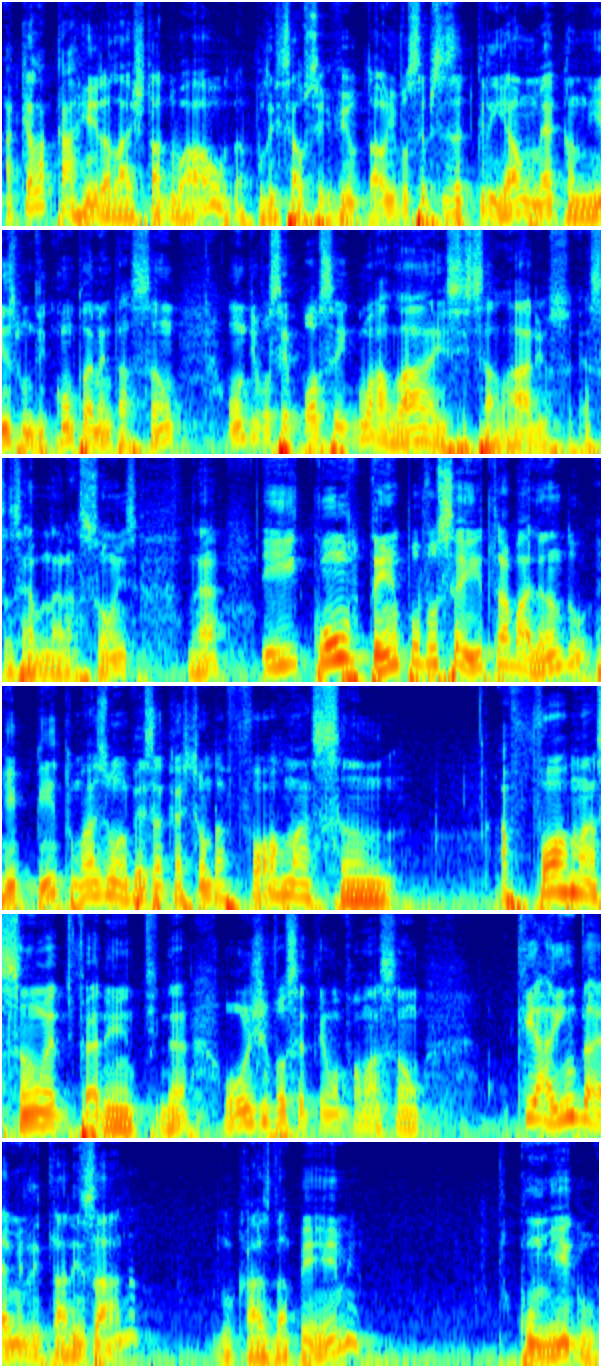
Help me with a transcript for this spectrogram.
aquela carreira lá estadual, da policial civil tal, e você precisa criar um mecanismo de complementação onde você possa igualar esses salários, essas remunerações, né? E com o tempo você ir trabalhando, repito mais uma vez, a questão da formação. A formação é diferente, né? Hoje você tem uma formação que ainda é militarizada, no caso da PM, comigo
